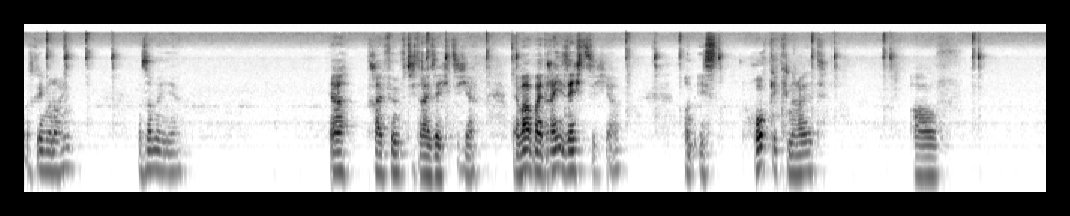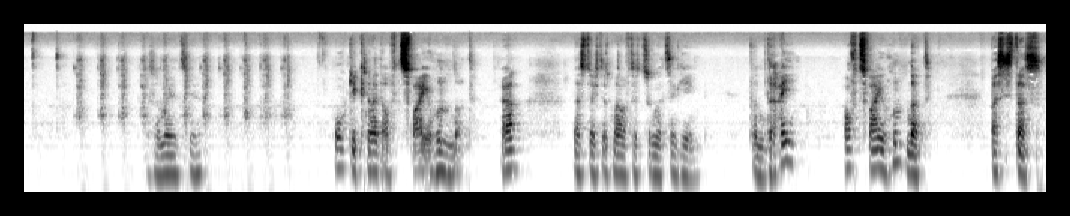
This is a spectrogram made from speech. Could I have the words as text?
Was kriegen wir noch hin? Was haben wir hier? Ja, 3,50, 3,60, ja. Der war bei 3,60, ja. Und ist hochgeknallt auf. Was haben wir jetzt hier? Hochgeknallt auf 200. Ja. Lasst euch das mal auf der Zunge zergehen. Von 3 auf 200. Was ist das?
